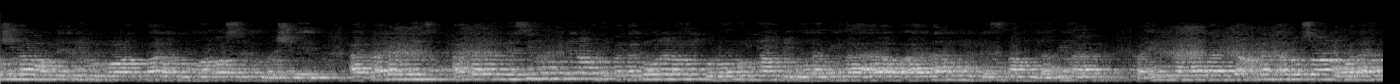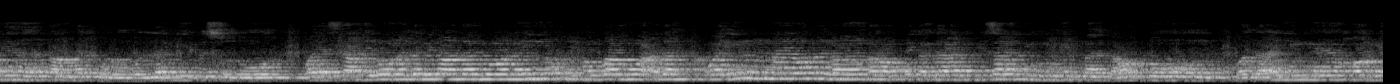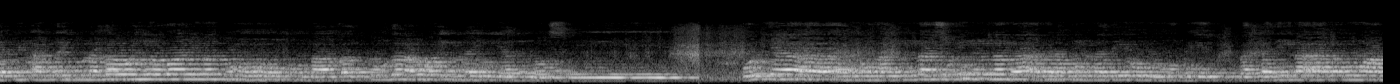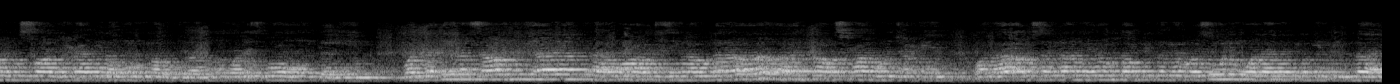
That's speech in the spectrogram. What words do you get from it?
عروشها وبئر معطلة وقصر مشيد أفلم أفلم يسيروا في الأرض فتكون لهم قلوب يعقلون بها أو آذان يسمعون بها. فإنها لا تعمى الأبصار ولكن تعمى القلوب التي في الصدور. ويستعجلونك بالعذاب ولن يخلف الله وعده. وإن يوما عند ربك كألف سنة مما تعدون. وكأي من قرية أمليت لها وهي ظالمة قل يا أيها الناس إنما أنا لكم نذير مبين. فالذين آمنوا وعملوا الصالحات لهم مغفرة كريم. والذين سعوا في آياتنا أولئك أصحاب الجحيم. وما أرسلنا من من رسول ولا نبي إلا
